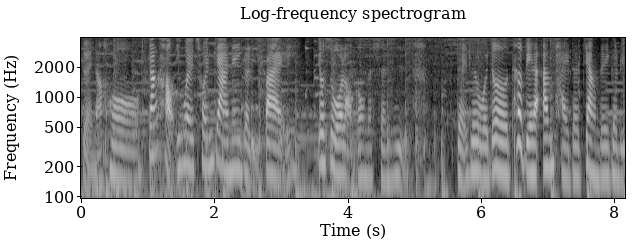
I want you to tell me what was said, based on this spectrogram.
对，然后刚好因为春假那个礼拜又是我老公的生日，对，所以我就特别的安排的这样的一个旅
